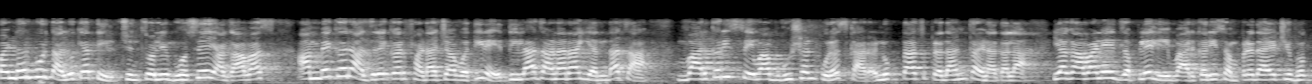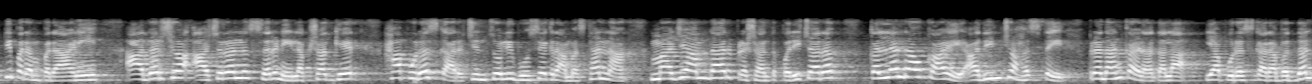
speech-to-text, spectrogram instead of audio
पंढरपूर तालुक्यातील चिंचोली भोसे या गावास आंबेकर आजरेकर फडाच्या वतीने दिला जाणारा यंदाचा वारकरी सेवा भूषण पुरस्कार नुकताच प्रदान करण्यात आला. या गावाने जपलेली वारकरी संप्रदायाची भक्ती परंपरा आणि आदर्श आचरण सरणी लक्षात घेत हा पुरस्कार चिंचोली भोसे ग्रामस्थांना माजी आमदार प्रशांत परिचारक कल्याणराव काळे आदींच्या हस्ते प्रदान करण्यात आला. या पुरस्काराबद्दल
